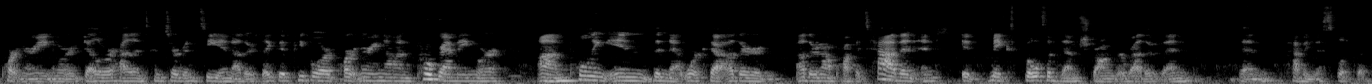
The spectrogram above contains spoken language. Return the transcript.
partnering, or Delaware Highlands Conservancy and others. Like that, people are partnering on programming or um, pulling in the network that other other nonprofits have, and, and it makes both of them stronger rather than than having to split the,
